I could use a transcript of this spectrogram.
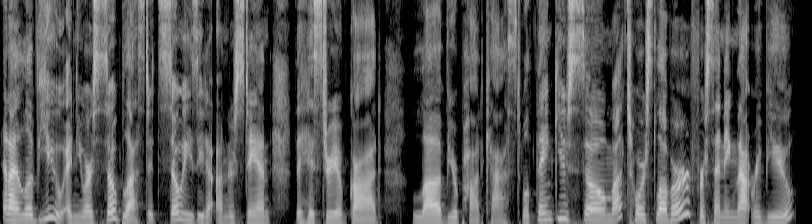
and I love you, and you are so blessed. It's so easy to understand the history of God. Love your podcast. Well, thank you so much, Horse Lover, for sending that review.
